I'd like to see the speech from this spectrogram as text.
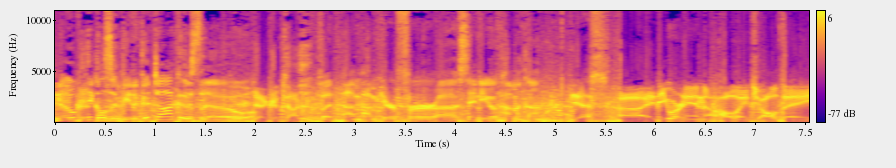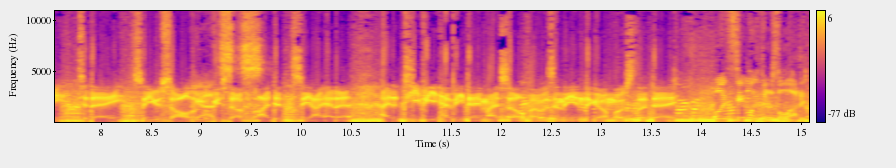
No good- pickles and pizza. Good tacos, though. Yeah, good talk. But I'm, I'm here for uh, San Diego Comic Con. Yes, uh, and you were in Hall H all day today, so you saw all the movie Yes. stuff I didn't see. I had a I had a TV heavy day myself. I was in the Indigo most of the day. Well, it seemed like there was a lot of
